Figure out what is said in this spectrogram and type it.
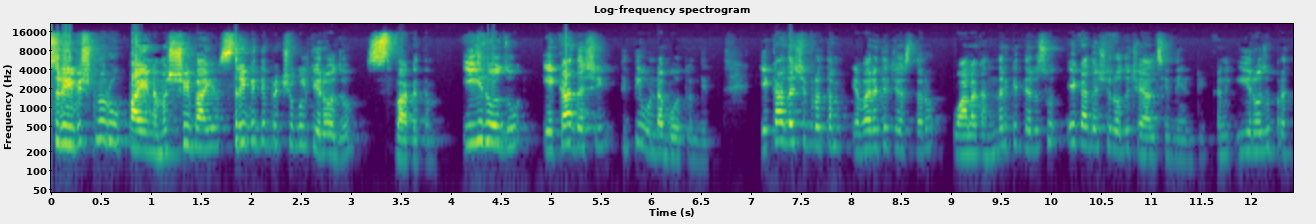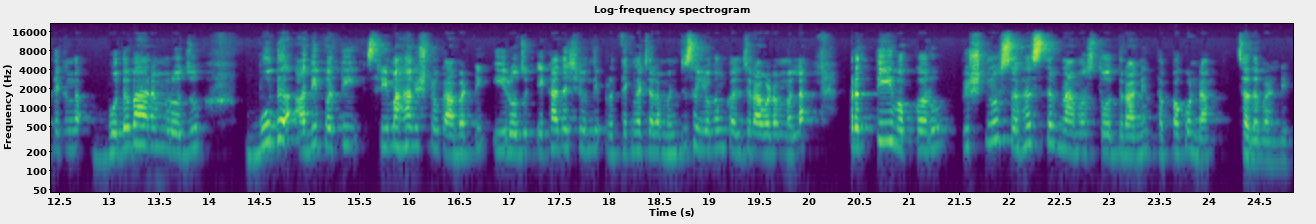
శ్రీ విష్ణు రూపాయ నమ శివాయ. శ్రీ విద్య ప్రేక్షకులకి ఈరోజు స్వాగతం. ఈ రోజు ఏకాదశి తిథి ఉండబోతుంది. ఏకాదశి వ్రతం ఎవరైతే చేస్తారో వాళ్ళకందరికీ తెలుసు ఏకాదశి రోజు చేయాల్సింది ఏంటి. కానీ ఈ రోజు ప్రత్యేకంగా బుధవారం రోజు బుధ అధిపతి శ్రీ మహావిష్ణు కాబట్టి ఈ రోజు ఏకాదశి ఉంది. ప్రత్యేకంగా చాలా మంచి సంయోగం కలిసి రావడం వల్ల ప్రతి ఒక్కరూ విష్ణు సహస్రనామ స్తోత్రాన్ని తప్పకుండా చదవండి.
